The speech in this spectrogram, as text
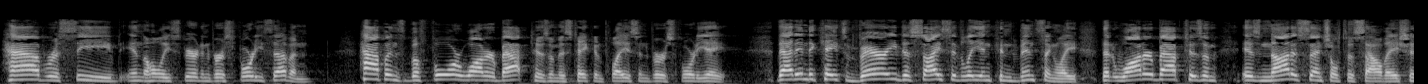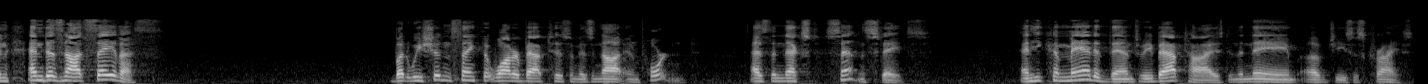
have received in the Holy Spirit in verse 47 happens before water baptism has taken place in verse 48. That indicates very decisively and convincingly that water baptism is not essential to salvation and does not save us. But we shouldn't think that water baptism is not important, as the next sentence states. And he commanded them to be baptized in the name of Jesus Christ.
